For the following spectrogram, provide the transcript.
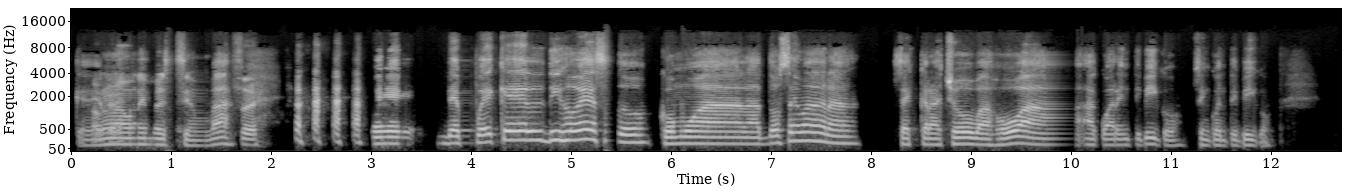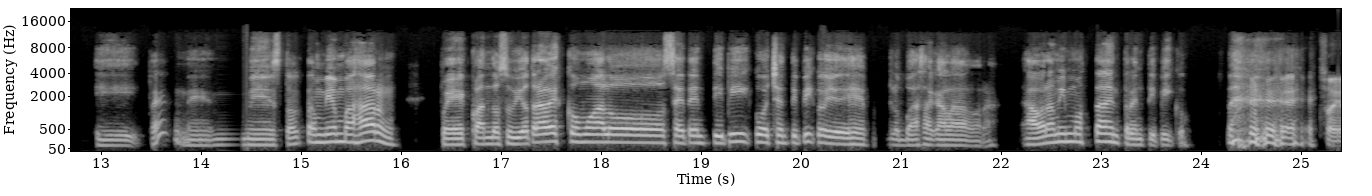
que era una buena inversión. Va. Sí. Eh, después que él dijo eso, como a las dos semanas, se escrachó, bajó a, a 40 y pico, 50 y pico. Y pues, mi, mi stock también bajaron. Pues cuando subió otra vez como a los 70 y pico, 80 y pico, yo dije, los voy a sacar ahora. Ahora mismo está en 30 y pico. Sí.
